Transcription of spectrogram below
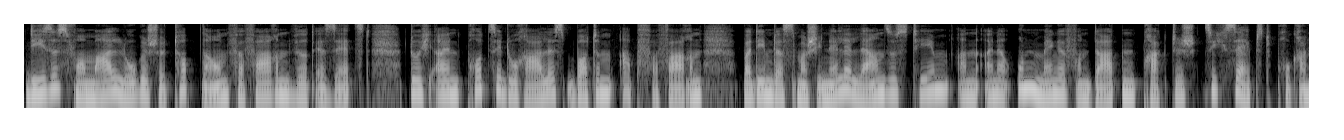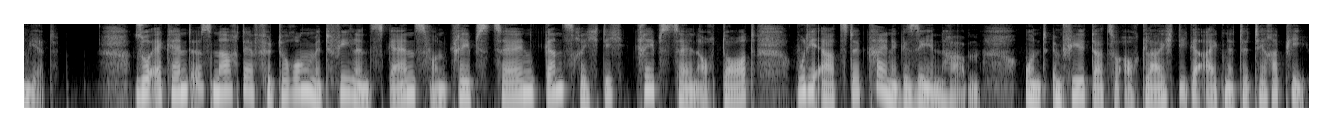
Dieses formal logische Top-Down-Verfahren wird ersetzt durch ein prozedurales Bottom-up-Verfahren, bei dem das maschinelle Lernsystem an einer Unmenge von Daten praktisch sich selbst programmiert. So erkennt es nach der Fütterung mit vielen Scans von Krebszellen ganz richtig Krebszellen auch dort, wo die Ärzte keine gesehen haben und empfiehlt dazu auch gleich die geeignete Therapie.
